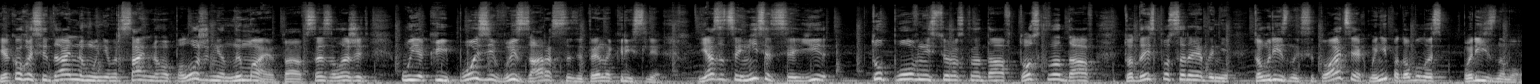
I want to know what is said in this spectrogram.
Якогось ідеального універсального положення немає, та все залежить у якій позі ви зараз сидите на кріслі. Я за цей місяць її то повністю розкладав, то складав, то десь посередині, та у різних ситуаціях мені подобалось по-різному.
